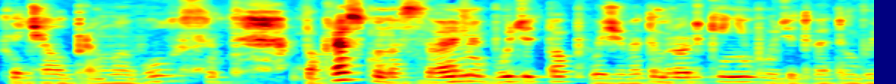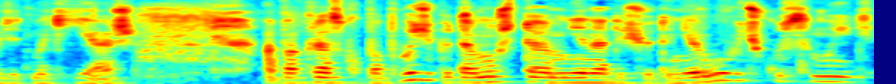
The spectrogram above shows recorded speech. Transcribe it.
Сначала промою волосы. А покраска у нас с вами будет попозже. В этом ролике не будет, в этом будет макияж. А покраску попозже, потому что мне надо еще тонировочку смыть.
